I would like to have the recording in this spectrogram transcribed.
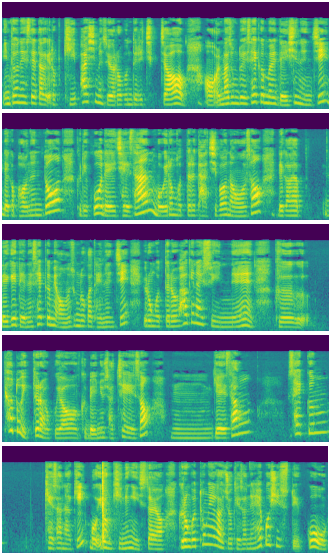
인터넷에다가 이렇게 기입하시면서 여러분들이 직접 어, 얼마 정도의 세금을 내시는지 내가 버는 돈 그리고 내 재산 뭐 이런 것들을 다 집어넣어서 내가 내게 되는 세금이 어느 정도가 되는지 이런 것들을 확인할 수 있는 그 표도 있더라고요. 그 메뉴 자체에서 음, 예상 세금 계산하기 뭐 이런 기능이 있어요. 그런 걸 통해 가지고 계산을 해보실 수도 있고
